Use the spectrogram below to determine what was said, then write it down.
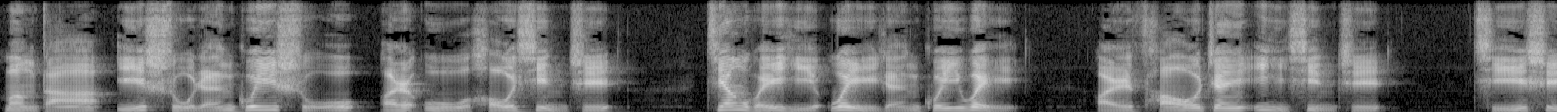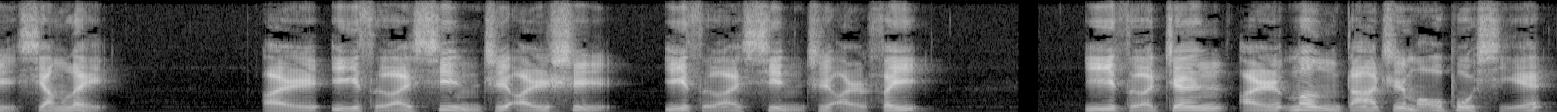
孟达以蜀人归蜀，而武侯信之；姜维以魏人归魏，而曹真亦信之。其事相类，而一则信之而是，一则信之而非；一则真而孟达之谋不协，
